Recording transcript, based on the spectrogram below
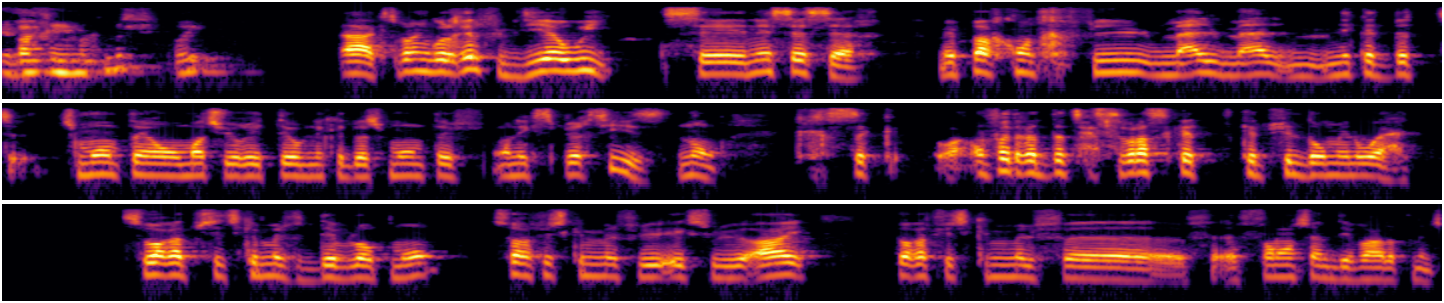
oui باقي ما كملتش oui آه كنت باغي نقول غير في البدايه oui c'est nécessaire mais par contre في ال- مع ال- مع ال- ملي كتبدا ت- تمونطي une maturité وملي كتبدا تمونطي une expertise non خصك en fait غادا تحس براسك كت- كتمشي ل domaine واحد soit غتمشي تكمل في ال développement soit غتمشي تكمل في ال UX وال UI soit غتمشي تكمل في في front end development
